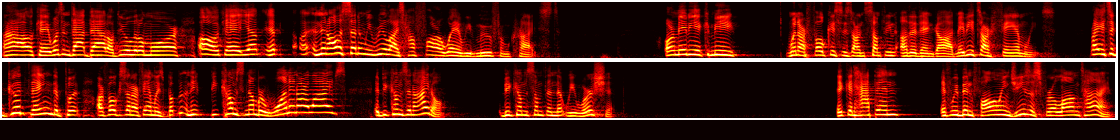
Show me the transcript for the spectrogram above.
Ah, okay, it wasn't that bad. I'll do a little more. Oh, okay, yep, yep. And then all of a sudden we realize how far away we've moved from Christ. Or maybe it can be when our focus is on something other than God. Maybe it's our families, right? It's a good thing to put our focus on our families, but when it becomes number one in our lives, it becomes an idol. It becomes something that we worship. It can happen if we've been following Jesus for a long time.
